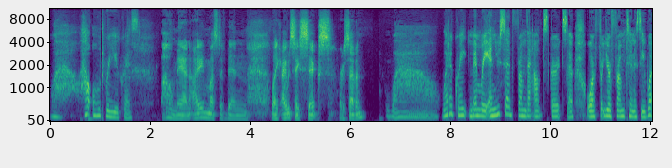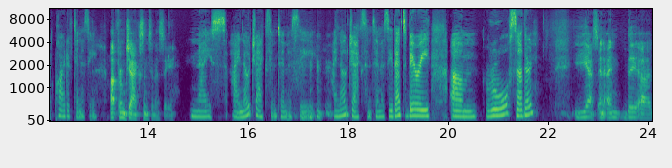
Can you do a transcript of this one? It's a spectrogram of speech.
Wow. How old were you, Chris? Oh man, I must have been like I would say six or seven. Wow, what a great memory! And you said from the outskirts, of, or f you're from Tennessee. What part of Tennessee? Up from Jackson, Tennessee. Nice. I know Jackson, Tennessee. I know Jackson, Tennessee. That's very um, rural, southern. Yes, and and the uh,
